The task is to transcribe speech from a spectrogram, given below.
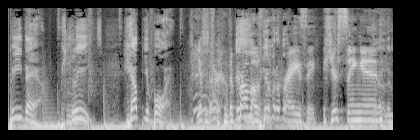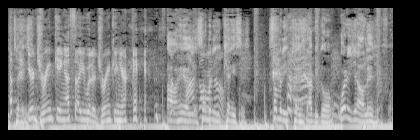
Be there. Please. Help your boy. Yes, sir. The This promos look pivotal- crazy. You're singing. let me tell you You're something. drinking. I saw you with a drink in your hand. Oh, hell yeah. lot Some of these on. cases, some of these cases, I be going, what is y'all in here for?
